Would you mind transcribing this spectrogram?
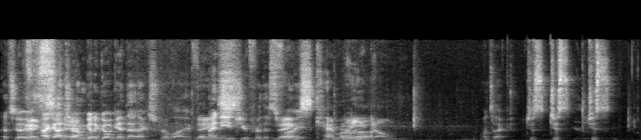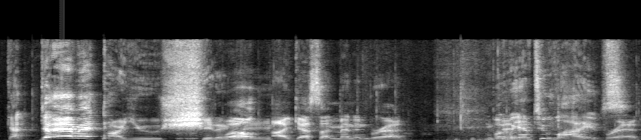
That's good. Thanks, I got you. I'm gonna go get that extra life. I need you for this Thanks, fight. camera. No, you don't. One sec. Just, just, just. God damn it! Are you shitting Well, me? I guess I'm Men and Brad. But we have two lives. Brad.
